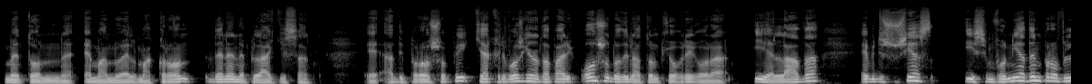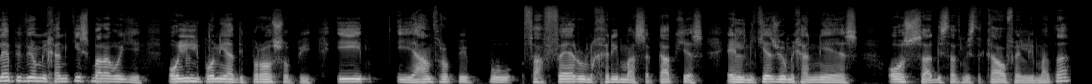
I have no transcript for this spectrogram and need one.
με τον Εμμανουέλ Μακρόν, δεν ενεπλάκησαν ε, αντιπρόσωποι και ακριβώς για να τα πάρει όσο το δυνατόν πιο γρήγορα η Ελλάδα, επί της ουσίας η συμφωνία δεν προβλέπει βιομηχανική συμπαραγωγή. Όλοι λοιπόν οι αντιπρόσωποι ή οι άνθρωποι που θα φέρουν χρήμα σε κάποιες ελληνικές βιομηχανίες ως αντισταθμιστικά ωφελήματα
